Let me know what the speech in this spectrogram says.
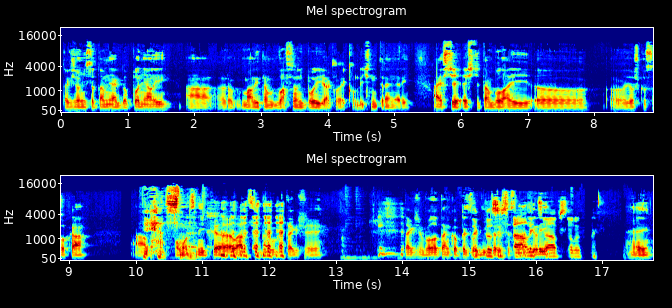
Takže oni sa tam nejak doplňali a mali tam, vlastne oni boli ako aj kondiční tréneri. A ešte, ešte tam bol aj uh, uh, Joško Socha a Jasne. pomocník uh, Larci Bruch, takže, takže bolo tam kopec ľudí, ktorí sa snažili. absolútne. Hej.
